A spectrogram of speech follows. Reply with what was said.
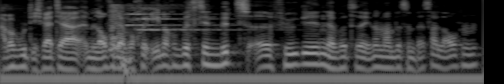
Aber gut, ich werde ja im Laufe der Woche eh noch ein bisschen mitfügeln. Äh, da wird es ja eh noch mal ein bisschen besser laufen.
